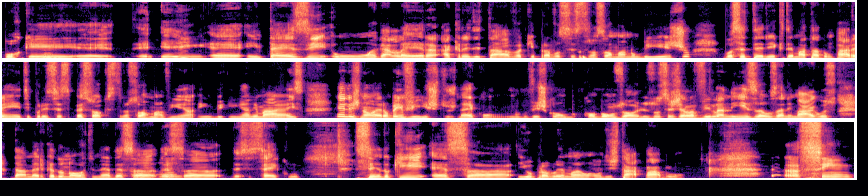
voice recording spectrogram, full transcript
porque é, e- em, é, em tese, uma galera acreditava que para você se transformar num bicho, você teria que ter matado um parente, por isso esse pessoal que se transformava em, em- em animais, eles não eram bem vistos, né, com, vistos com, com bons olhos, ou seja, ela vilaniza os animagos da América do Norte, né, dessa, Uhum. dessa, desse século. Sendo que essa, e o problema onde está, Pablo? Assim,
